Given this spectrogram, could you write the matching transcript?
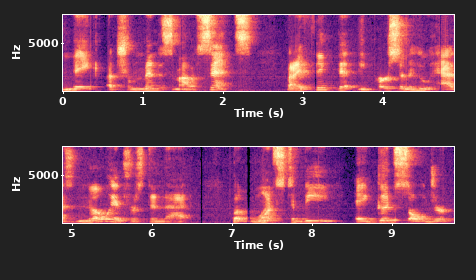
make a tremendous amount of sense. But I think that the person who has no interest in that, but wants to be a good soldier,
